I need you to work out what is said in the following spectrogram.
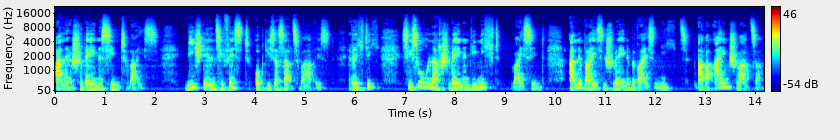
Alle Schwäne sind weiß. Wie stellen Sie fest, ob dieser Satz wahr ist? Richtig, Sie suchen nach Schwänen, die nicht weiß sind. Alle weißen Schwäne beweisen nichts, aber ein schwarzer,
